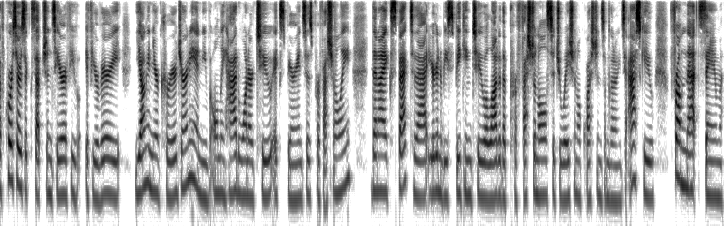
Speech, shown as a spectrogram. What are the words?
Of course, there's exceptions here. If you if you're very young in your career journey and you've only had one or two experiences professionally, then I expect that you're going to be speaking to a lot of the professional situational questions I'm going to ask you from that same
